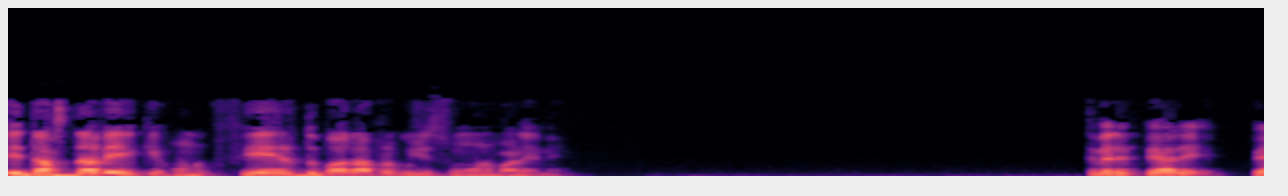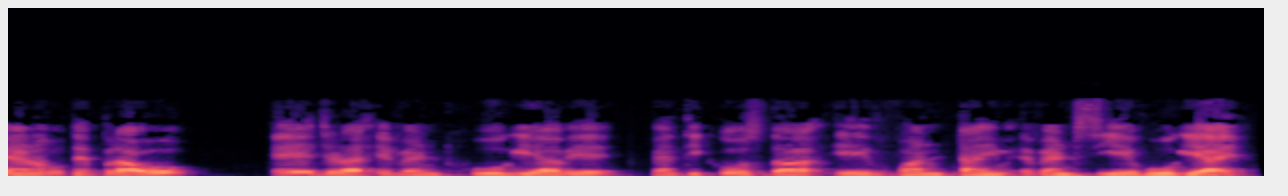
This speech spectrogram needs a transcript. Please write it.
ਇਹ ਦੱਸਦਾ ਵੇ ਕਿ ਹੁਣ ਫੇਰ ਦੁਬਾਰਾ ਪ੍ਰਭੂ ਯਿਸੂ ਆਉਣ ਵਾਲੇ ਨੇ। ਤੇ ਮੇਰੇ ਪਿਆਰੇ ਭੈਣੋ ਤੇ ਭਰਾਓ, ਇਹ ਜਿਹੜਾ ਇਵੈਂਟ ਹੋ ਗਿਆ ਵੇ ਪੈਂਤੀਕੋਸ ਦਾ, ਇਹ ਵਨ ਟਾਈਮ ਇਵੈਂਟ ਸੀ, ਇਹ ਹੋ ਗਿਆ ਹੈ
